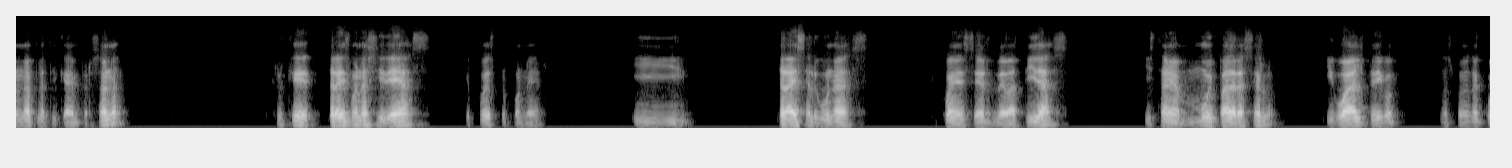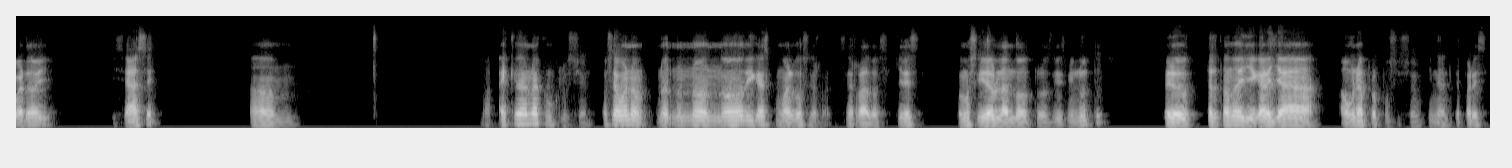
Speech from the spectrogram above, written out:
una plática en persona. Creo que traes buenas ideas que puedes proponer y traes algunas que pueden ser debatidas y estaría muy padre hacerlo. Igual te digo, nos ponemos de acuerdo y, y se hace. Um, hay que dar una conclusión. O sea, bueno, no, no, no, no digas como algo cerrado. Si quieres, podemos seguir hablando otros 10 minutos, pero tratando de llegar ya a una proposición final, ¿te parece?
